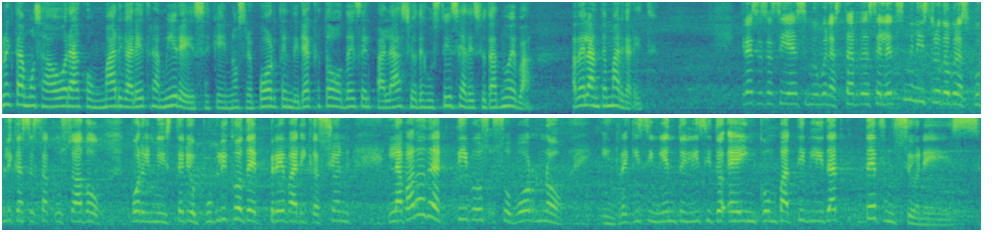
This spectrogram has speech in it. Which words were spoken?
Conectamos ahora con Margaret Ramírez, que nos reporta en directo desde el Palacio de Justicia de Ciudad Nueva. Adelante, Margaret. Gracias, así es. Muy buenas tardes. El exministro de Obras Públicas está acusado por el Ministerio Público de prevaricación, lavado de activos, soborno, enriquecimiento ilícito e incompatibilidad de funciones.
